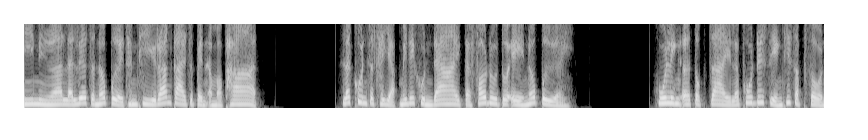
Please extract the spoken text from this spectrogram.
นี้เนื้อและเลือดจะเน่าเปื่อยทันทีร่างกายจะเป็นอัมพาต และคุณจะขยับไม่ได้คุณได้ แต่เฝ้าดูตัวเองเน่าเปื่อย ฮูลิงเออตกใจและพูดด้วยเสียงที่สับสน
